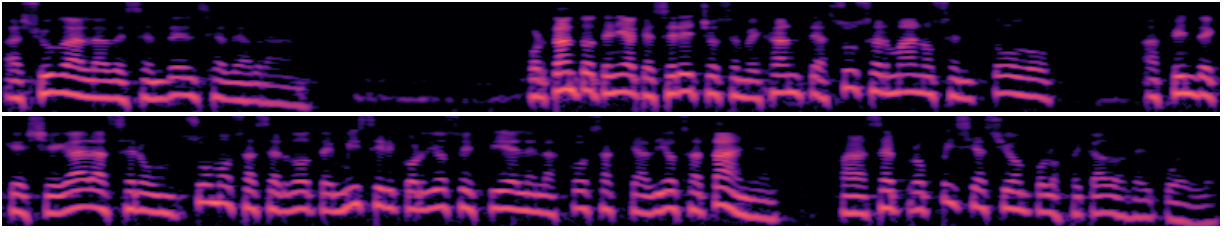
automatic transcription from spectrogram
ayuda a la descendencia de Abraham. Por tanto, tenía que ser hecho semejante a sus hermanos en todo, a fin de que llegara a ser un sumo sacerdote misericordioso y fiel en las cosas que a Dios atañen, para hacer propiciación por los pecados del pueblo.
